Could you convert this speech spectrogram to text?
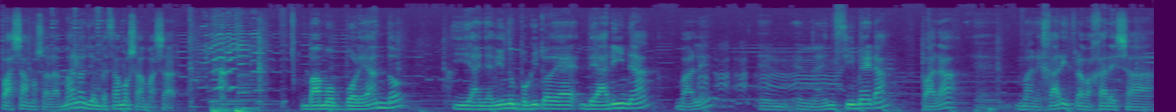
pasamos a las manos y empezamos a amasar. Vamos boleando y añadiendo un poquito de, harina, ¿vale? En, la encimera para eh, manejar y trabajar esa,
